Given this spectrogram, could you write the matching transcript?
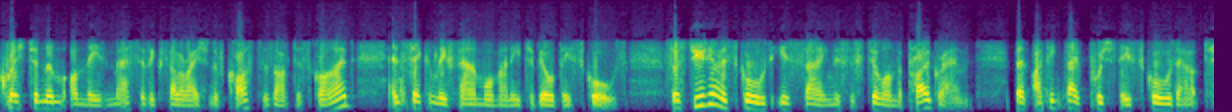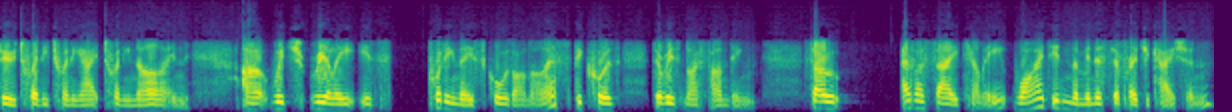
questioned them on these massive acceleration of costs, as I've described, and secondly, found more money to build these schools. So Studio Schools is saying this is still on the program, but I think they've pushed these schools out to 2028, 29, uh, which really is putting these schools on ice because there is no funding. So, as I say, Kelly, why didn't the Minister for Education,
